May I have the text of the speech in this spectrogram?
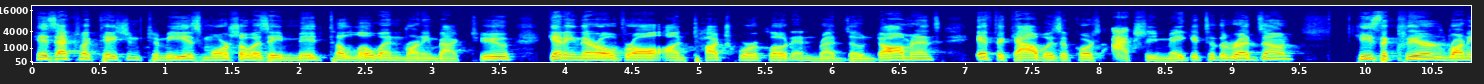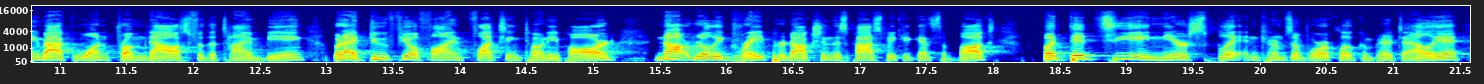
his expectation to me is more so as a mid to low end running back two, getting there overall on touch workload and red zone dominance. If the Cowboys, of course, actually make it to the red zone. He's the clear running back one from Dallas for the time being, but I do feel fine flexing Tony Pollard. Not really great production this past week against the Bucks, but did see a near split in terms of workload compared to Elliott.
